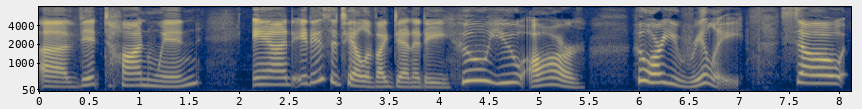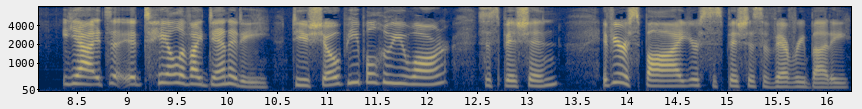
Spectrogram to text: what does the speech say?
uh, Viet Thanh Nguyen. And it is a tale of identity who you are. Who are you really? So, yeah, it's a, a tale of identity. Do you show people who you are? Suspicion. If you're a spy, you're suspicious of everybody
